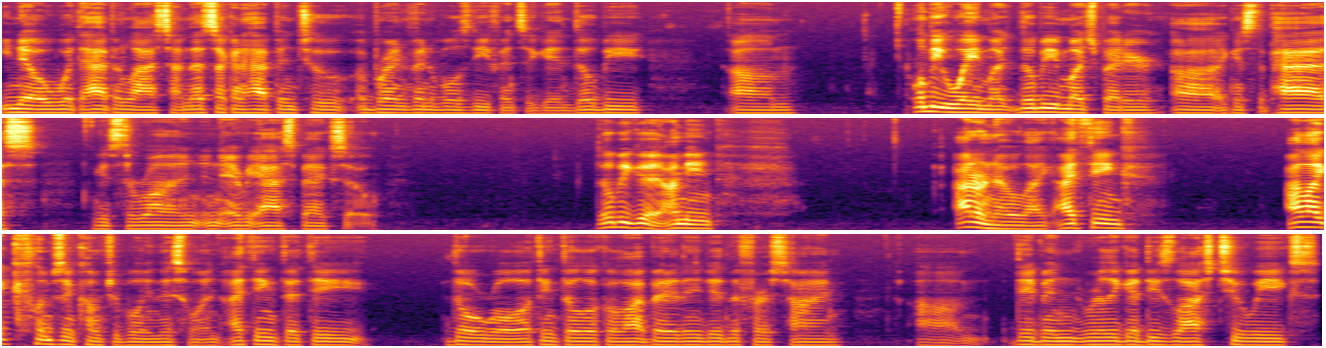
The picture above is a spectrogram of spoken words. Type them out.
you know what happened last time. That's not going to happen to a Brent Venables defense again. They'll be, um, they'll be way much. They'll be much better uh, against the pass, against the run, in every aspect. So they'll be good. I mean, I don't know. Like I think, I like Clemson comfortably in this one. I think that they they'll roll. I think they'll look a lot better than they did the first time. Um, they've been really good these last two weeks.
